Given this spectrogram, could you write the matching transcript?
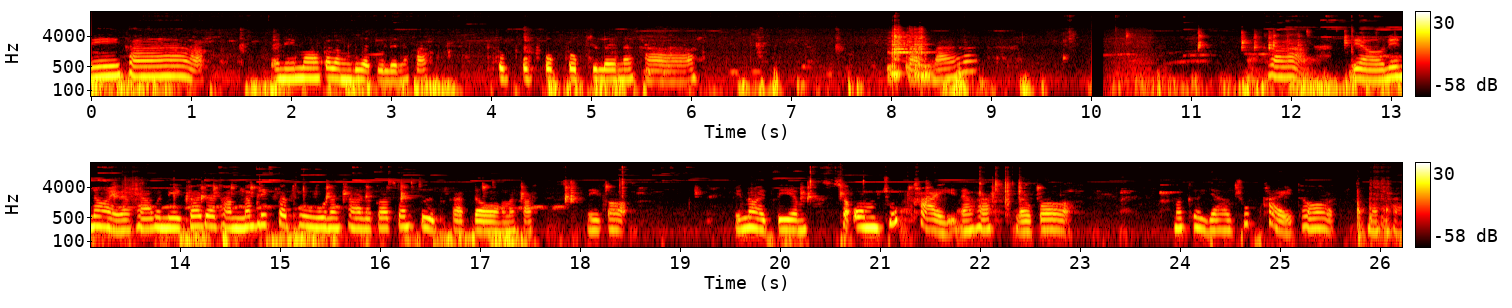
นี่ค่ะอันนี้หม้อกำลังเดือดอยู่เลยนะคะปุบปุบปุบปุบอยู่เลยนะคะดูก่อนนะค่ะ เดี๋ยวนิดหน่อยนะคะ วันนี้ก็จะทำน้ำพริกปลาทูนะคะ แล้วก็ต้มจืดกกาดดองนะคะ นี่ก็นิดหน่อยเตรียมชะอมชุบไข่นะคะ แล้วก็มะเขือยาวชุบไข่ทอดนะคะ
